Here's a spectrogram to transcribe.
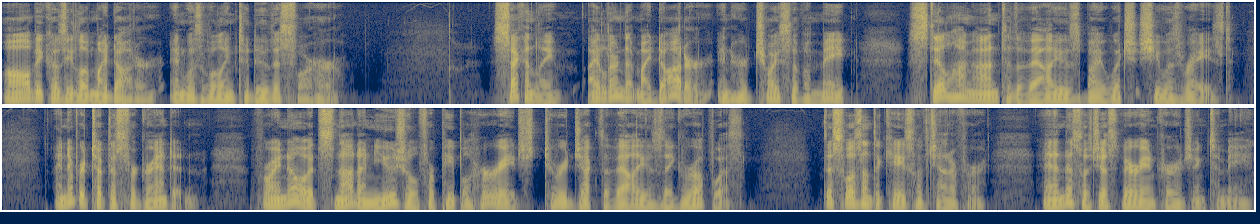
all because he loved my daughter and was willing to do this for her. Secondly, I learned that my daughter, in her choice of a mate, still hung on to the values by which she was raised. I never took this for granted, for I know it's not unusual for people her age to reject the values they grew up with. This wasn't the case with Jennifer, and this was just very encouraging to me.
